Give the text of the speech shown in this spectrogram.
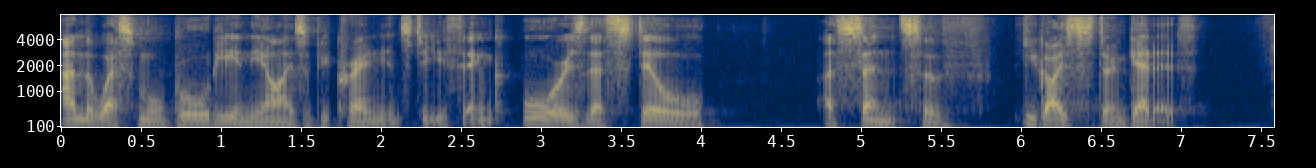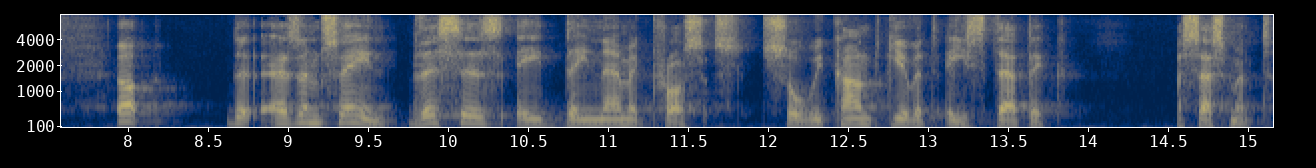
and the West more broadly in the eyes of Ukrainians, do you think? Or is there still a sense of you guys just don't get it? Well, the, as I'm saying, this is a dynamic process. So we can't give it a static assessment.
